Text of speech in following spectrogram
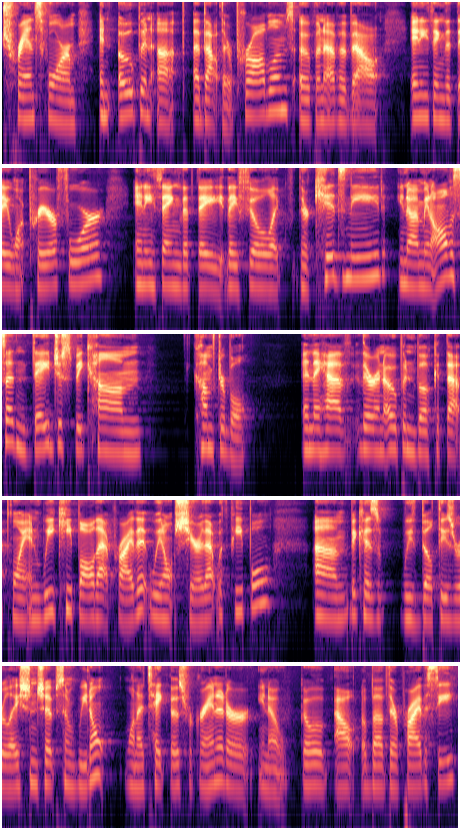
transform and open up about their problems, open up about anything that they want prayer for, anything that they they feel like their kids need. You know, I mean, all of a sudden they just become comfortable and they have they're an open book at that point and we keep all that private. We don't share that with people. Um, because we've built these relationships and we don't want to take those for granted or you know go out above their privacy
